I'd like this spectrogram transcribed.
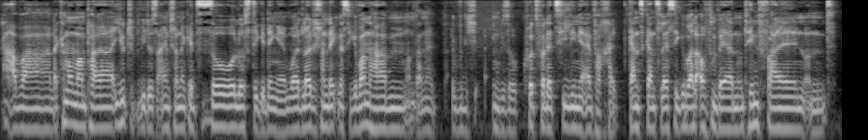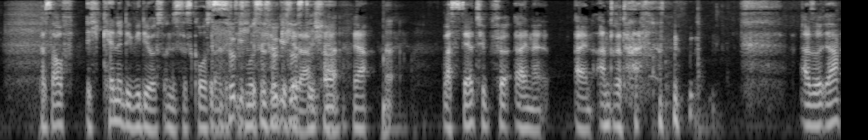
Aber da kann man mal ein paar YouTube-Videos einschauen, da gibt's so lustige Dinge, wo halt Leute schon denken, dass sie gewonnen haben und dann halt wirklich irgendwie so kurz vor der Ziellinie einfach halt ganz, ganz lässig überlaufen werden und hinfallen und Pass auf, ich kenne die Videos und es ist großartig. Es ist wirklich- es ist ich wirklich jeder lustig, anschauen. Ja. Was der Typ für eine, ein Antritt hat. also ja,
